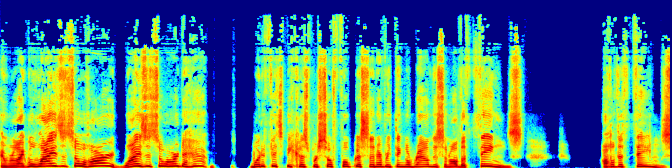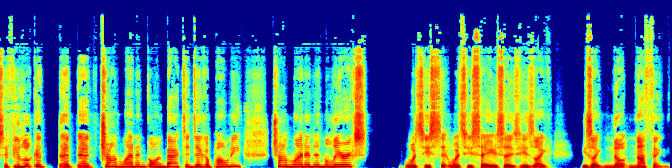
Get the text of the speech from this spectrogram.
And we're like, well, why is it so hard? Why is it so hard to have? What if it's because we're so focused on everything around us and all the things? All the things. If you look at, at, at John Lennon going back to Dig a Pony, John Lennon in the lyrics, what's he say? What's he say? He says, he's like, he's like, no, nothing.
